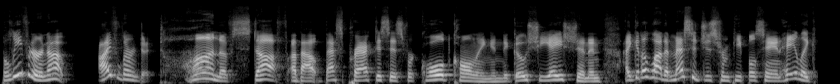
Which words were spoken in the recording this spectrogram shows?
believe it or not, I've learned a ton of stuff about best practices for cold calling and negotiation. And I get a lot of messages from people saying, hey, like,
